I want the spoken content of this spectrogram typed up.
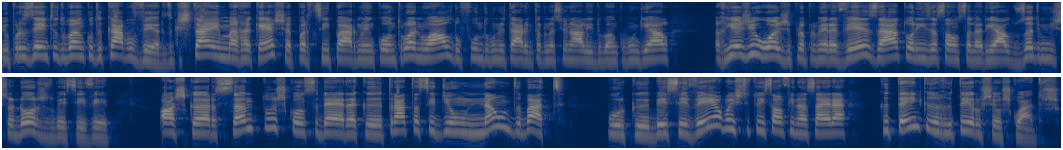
E o presidente do Banco de Cabo Verde, que está em Marrakech a participar no encontro anual do Fundo Monetário Internacional e do Banco Mundial, reagiu hoje pela primeira vez à atualização salarial dos administradores do BCV. Oscar Santos considera que trata-se de um não debate, porque BCV é uma instituição financeira que tem que reter os seus quadros.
